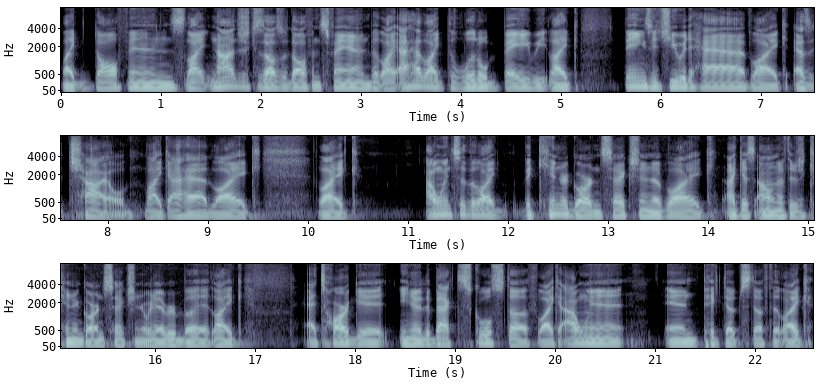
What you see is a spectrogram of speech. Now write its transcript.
like dolphins, like not just cuz I was a Dolphins fan, but like I had like the little baby like things that you would have like as a child. Like I had like like I went to the like the kindergarten section of like I guess I don't know if there's a kindergarten section or whatever, but like at Target, you know, the back to school stuff, like I went and picked up stuff that like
